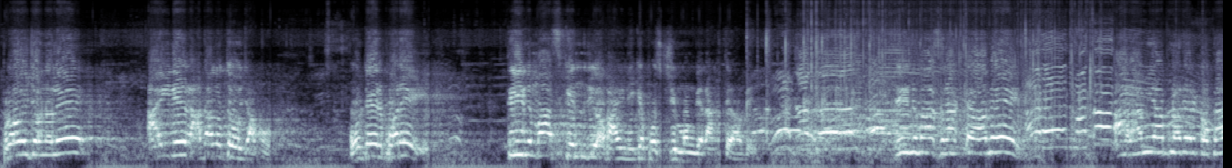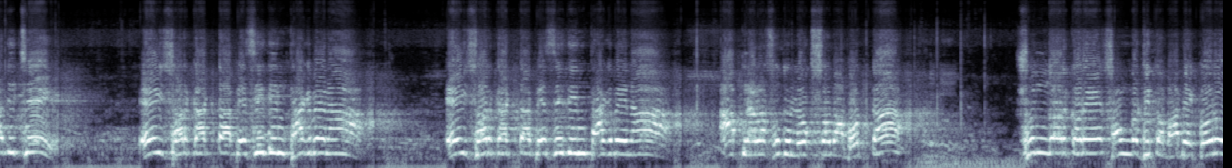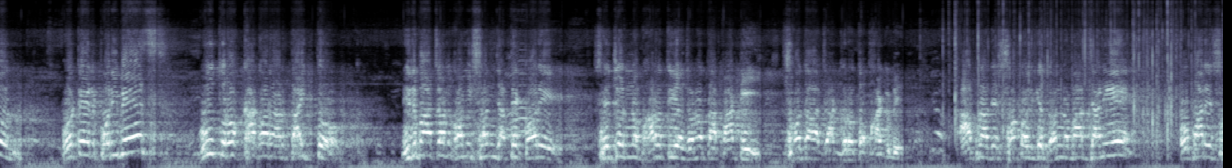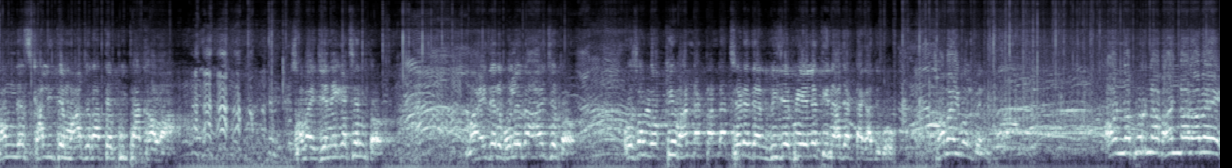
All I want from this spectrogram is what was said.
প্রয়োজন হলে আইনের আদালতেও যাব। ভোটের পরে তিন মাস কেন্দ্রীয় বাহিনীকে পশ্চিমবঙ্গে রাখতে হবে। তিন মাস রাখতে হবে। আর আমি আপনাদের কথা দিচ্ছি, এই সরকারটা বেশি দিন থাকবে না। এই সরকারটা বেশি দিন থাকবে না। আপনারা শুধু লোকসভা ভোটটা সুন্দর করে সংগঠিত ভাবে করুন। ভোটের পরিবেশ, বুথ রক্ষা করার দায়িত্ব। নির্বাচন কমিশন যাতে করে, সেজন্য ভারতীয় জনতা পার্টি সদা জাগ্রত থাকবে। আপনাদের সকলকে ধন্যবাদ জানিয়ে ওপারে সন্দেশ খালিতে মাঝরাতে পিঠা খাওয়া। সবাই জেনে গেছেন তো? মায়েদের বলে দেওয়া হয়েছে তো। ওসব লক্ষ্মী ভান্ডার টান্ডার ছেড়ে দেন বিজেপি এলে তিন হাজার টাকা দিব। সবাই বলবেন। অন্নপূর্ণা ভান্ডার হবে,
